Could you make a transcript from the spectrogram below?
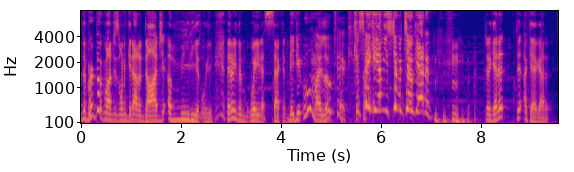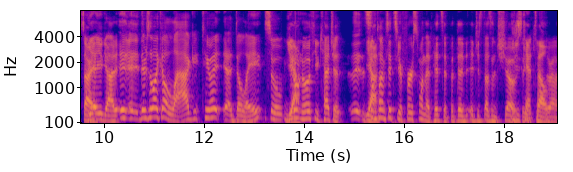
the bird Pokemon just want to get out of dodge immediately. They don't even wait a second. They do. Ooh, my low tick. Speaking of you, stupid toucan! Did I get it? Did, okay, I got it. Sorry. Yeah, you got it. It- it- There's like a lag to it, a delay, so you Yeah. don't know if you catch it. Uh, Yeah. Sometimes it's your first one that hits it, but then it just doesn't show. You just so can't keep tell. Yeah,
